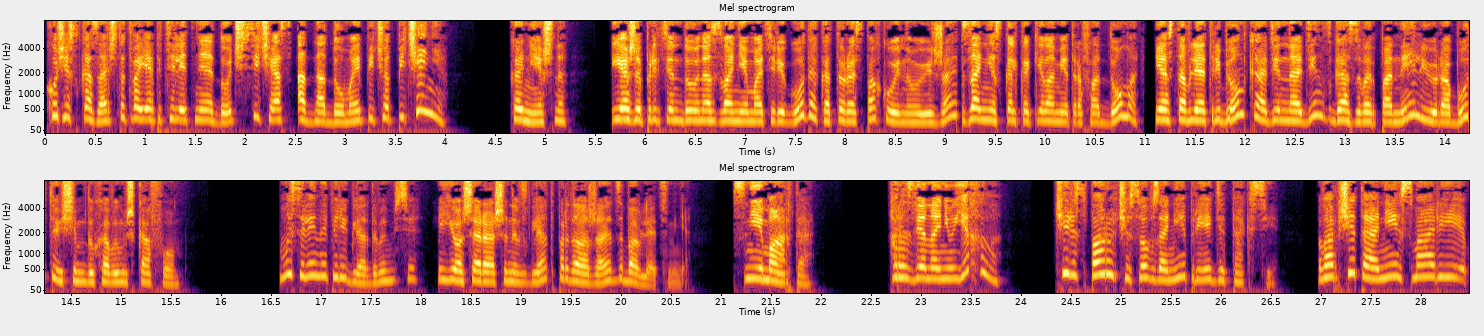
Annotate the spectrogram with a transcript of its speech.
Хочешь сказать, что твоя пятилетняя дочь сейчас одна дома и печет печенье? Конечно. Я же претендую на звание матери года, которая спокойно уезжает за несколько километров от дома и оставляет ребенка один на один с газовой панелью и работающим духовым шкафом. Мы с Элиной переглядываемся. Ее ошарашенный взгляд продолжает забавлять меня. С ней Марта. Разве она не уехала? Через пару часов за ней приедет такси. Вообще-то они с Марией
